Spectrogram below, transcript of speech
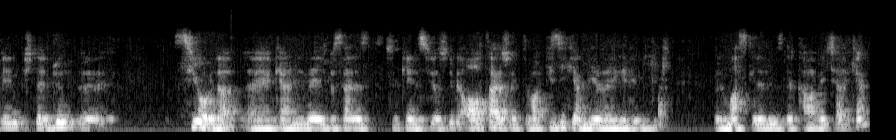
benim işte dün e, CEO'yla, e, kendi Management Service Türkiye'nin CEO'suyla bir 6 ay sonra itibak fiziken bir araya gelebildik. Böyle maskelerimizle kahve içerken.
